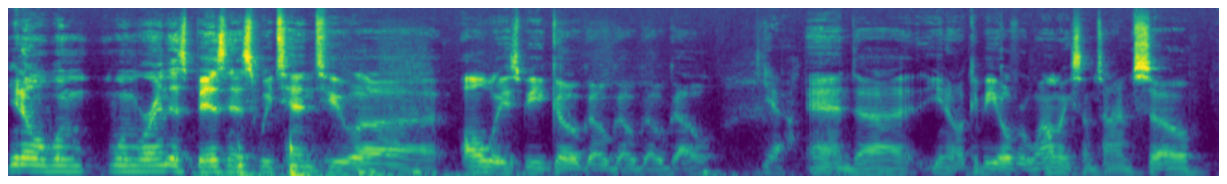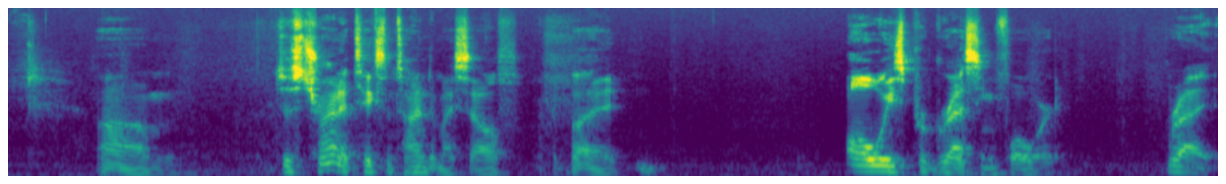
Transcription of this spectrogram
you know, when when we're in this business, we tend to uh, always be go go go go go, Yeah. and uh, you know it can be overwhelming sometimes. So, um, just trying to take some time to myself, but always progressing forward. Right.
